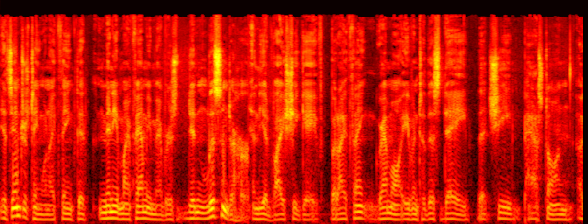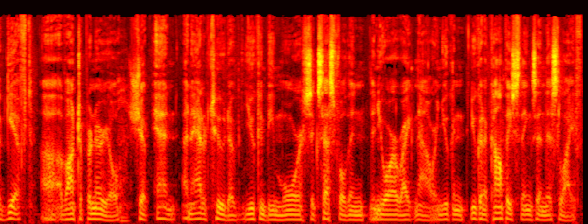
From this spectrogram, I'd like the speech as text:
It's interesting when I think that many of my family members didn't listen to her and the advice she gave. But I thank grandma even to this day that she passed on a gift uh, of entrepreneurship and an attitude of you can be more successful than, than you are right now, and you can you can accomplish things in this life.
